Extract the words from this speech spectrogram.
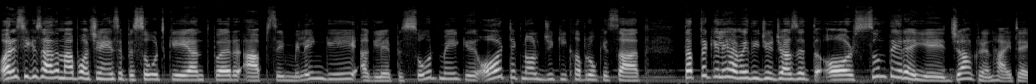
और इसी के साथ हम आप पहुँचे हैं इस एपिसोड के अंत पर। आपसे मिलेंगे अगले एपिसोड में और टेक्नोलॉजी की खबरों के साथ। तब तक के लिए हमें दीजिए इजाज़त और सुनते रहिए जागरण हाईटेक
